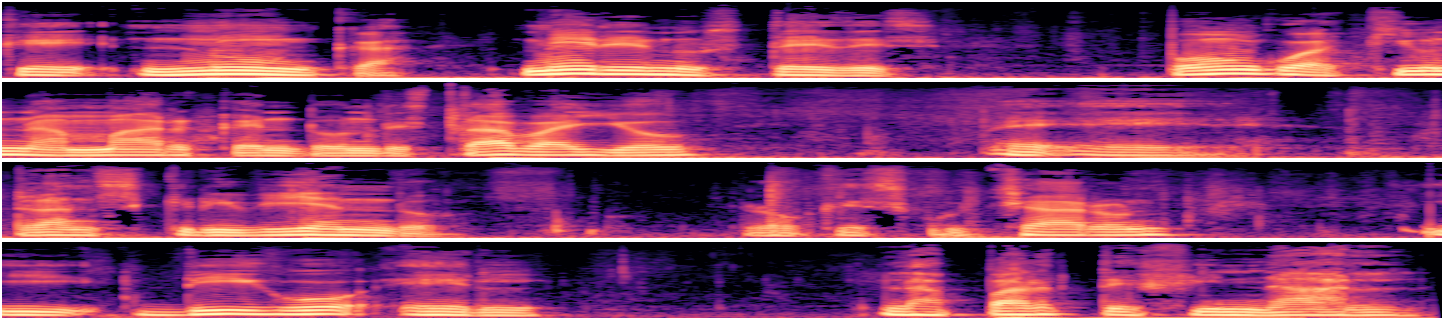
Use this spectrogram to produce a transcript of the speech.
que nunca. Miren ustedes, pongo aquí una marca en donde estaba yo eh, eh, transcribiendo lo que escucharon y digo el, la parte final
